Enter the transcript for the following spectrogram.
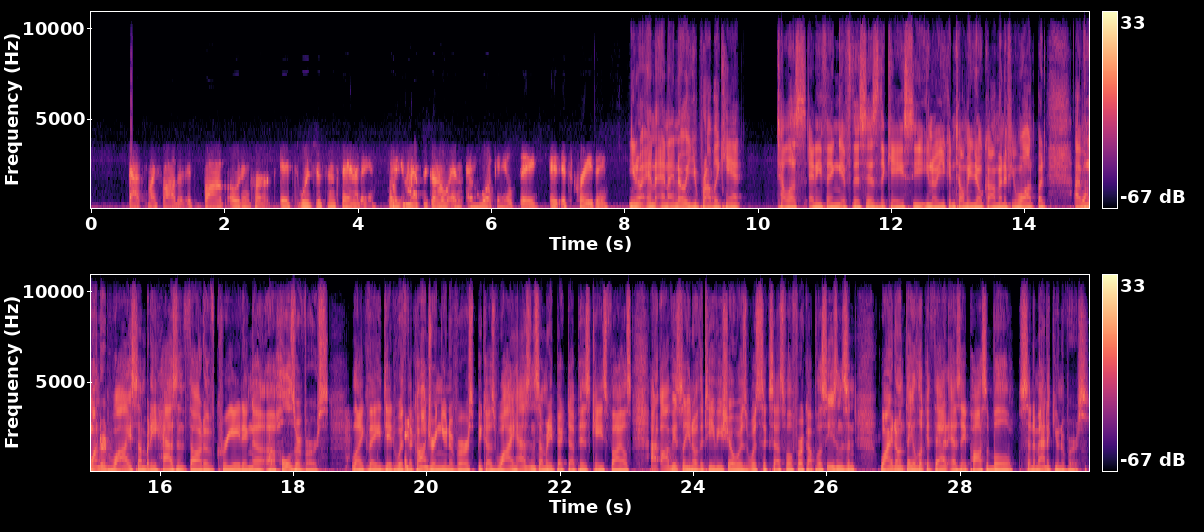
that's my father. It's Bob Odenkirk. It was just insanity. So you have to go and, and look and you'll see. It, it's crazy. You know, and, and I know you probably can't tell us anything if this is the case. You, you know, you can tell me no comment if you want, but I've wondered why somebody hasn't thought of creating a, a Holzerverse like they did with the Conjuring universe. Because why hasn't somebody picked up his case files? I, obviously, you know, the TV show was was successful for a couple of seasons, and why don't they look at that as a possible cinematic universe?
